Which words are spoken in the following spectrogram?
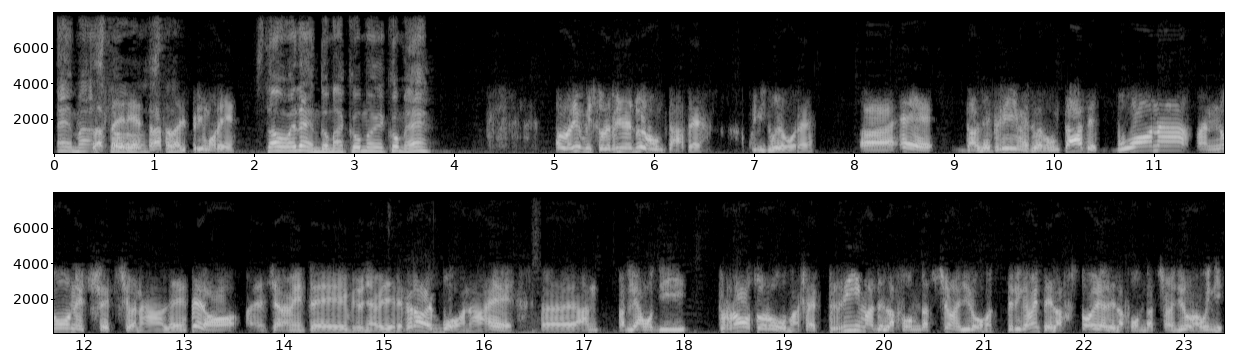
Eh, la stavo- serie è tratta stavo- dal primo re. Stavo vedendo, ma come, com'è? Allora, io ho visto le prime due puntate, quindi due ore. Eh, è dalle prime due puntate buona, ma non eccezionale. Però, eh, chiaramente bisogna vedere. Però è buona. È, eh, an- parliamo di proto Roma, cioè prima della fondazione di Roma. Teoricamente è la storia della fondazione di Roma, quindi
